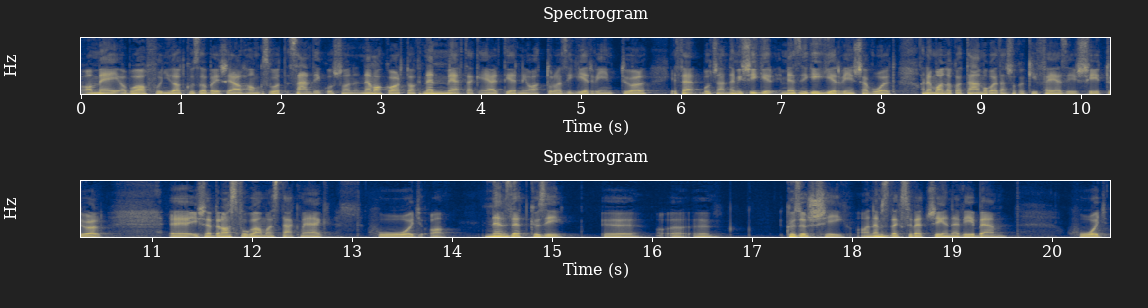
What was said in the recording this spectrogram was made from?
amely a Balfour nyilatkozatban is elhangzott, szándékosan nem akartak, nem mertek eltérni attól az ígérvénytől, illetve, bocsánat, nem is ígér, ez még ígérvény se volt, hanem annak a támogatások a kifejezésétől, és ebben azt fogalmazták meg, hogy a nemzetközi ö, ö, ö, közösség, a Nemzetek Szövetsége nevében, hogy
